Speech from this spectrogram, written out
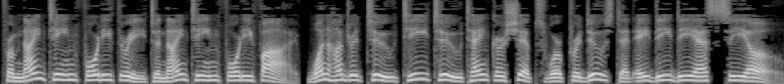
From 1943 to 1945, 102 T-2 tanker ships were produced at ADDSCO.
